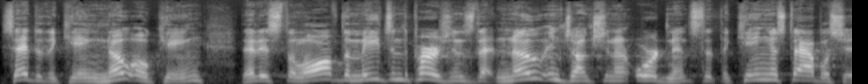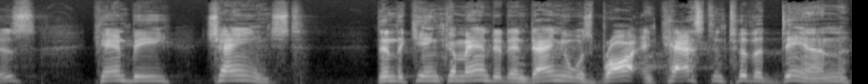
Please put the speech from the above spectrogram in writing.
said to the king, Know, O king, that it's the law of the Medes and the Persians that no injunction or ordinance that the king establishes can be changed. Then the king commanded, and Daniel was brought and cast into the den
